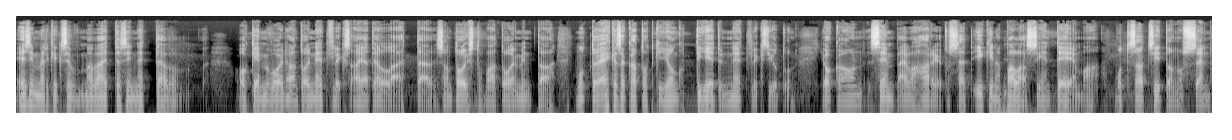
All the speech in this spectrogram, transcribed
Esimerkiksi mä väittäisin, että okei, me voidaan toi Netflix ajatella, että se on toistuvaa toimintaa, mutta ehkä sä katotkin jonkun tietyn Netflix-jutun, joka on sen päivän harjoitus. Sä et ikinä palaa siihen teemaan, mutta sä oot sitonut sen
